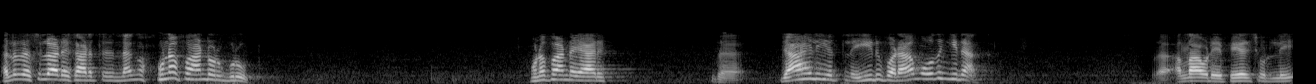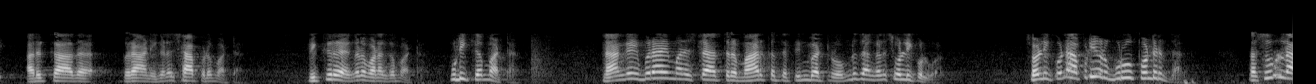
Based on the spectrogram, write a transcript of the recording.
அல்ல ரசுல்லாடைய காலத்தில் இருந்தாங்க ஹுனஃபான்ற ஒரு குரூப் ஹுனஃபாண்ட யாரு? இந்த ஜாகிலியத்துல ஈடுபடாம ஒதுங்கினாங்க. அல்லாவுடைய பேர் சொல்லி அறுக்காத பிராணிகளை சாப்பிட மாட்டாங்க. விக்கிரகங்களை வணங்க மாட்டாங்க. குடிக்க மாட்டாங்க. நாங்கள் இப்ராஹிம் அலிஸ்லாத்திர மார்க்கத்தை பின்பற்றுவோம்னு தங்களை சொல்லிக்கொள்வாங்க சொல்லிக்கொண்டு அப்படி ஒரு குரூப் ஒன்று இருந்தாங்க. ரசூல்லா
